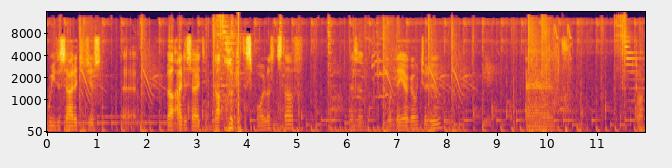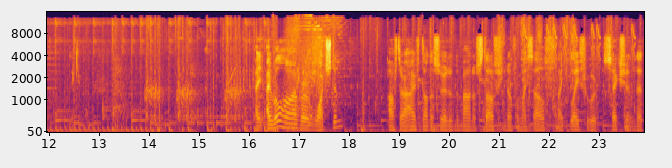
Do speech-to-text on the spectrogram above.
we decided to just, uh, well, I decided to not look at the spoilers and stuff, as in what they are going to do. And come on, thank you. I I will, however, watch them after I've done a certain amount of stuff, you know, for myself, like play through a section that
